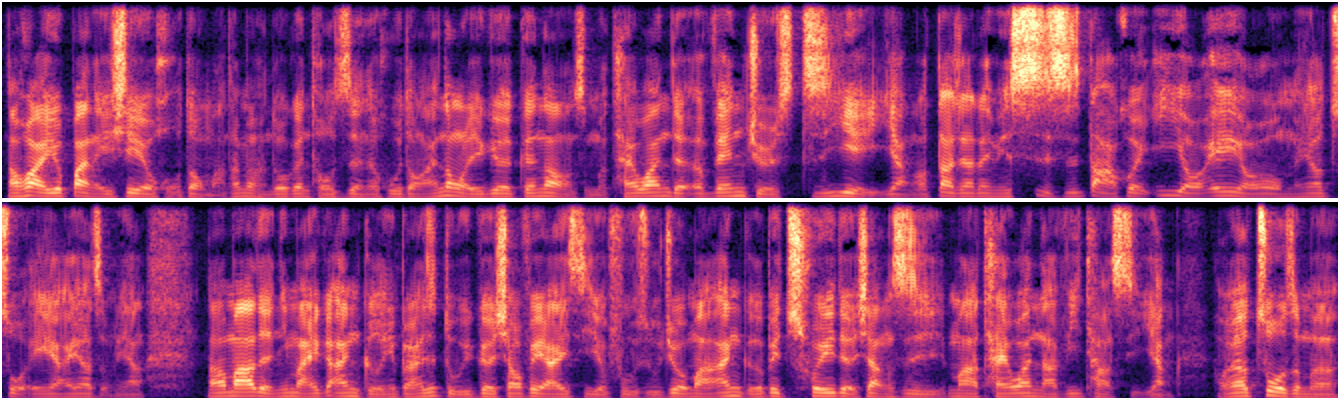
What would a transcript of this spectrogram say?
然后后来又办了一些活动嘛，他们很多跟投资人的互动，还弄了一个跟那种什么台湾的 Avengers 之夜一样哦，大家那边誓师大会，E O A O，我们要做 AI 要怎么样？然后妈的，你买一个安格，你本来是赌一个消费 IC 的复苏，就骂安格被吹的像是骂台湾拿 Vitas 一样，好要做什么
